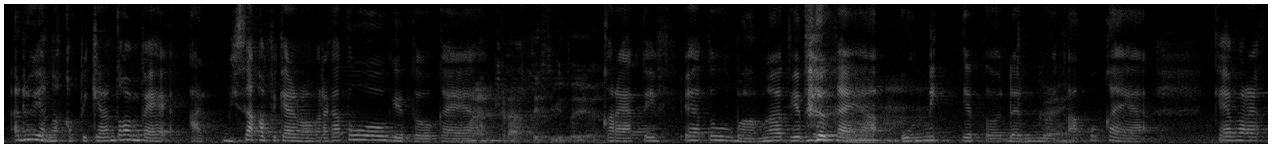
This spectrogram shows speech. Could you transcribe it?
aduh yang gak kepikiran tuh sampai bisa kepikiran sama mereka tuh gitu kayak Main kreatif gitu ya kreatif ya tuh banget gitu kayak hmm. unik gitu dan okay. menurut aku kayak kayak mereka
